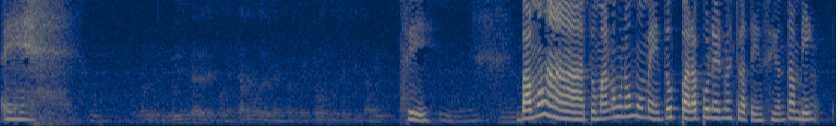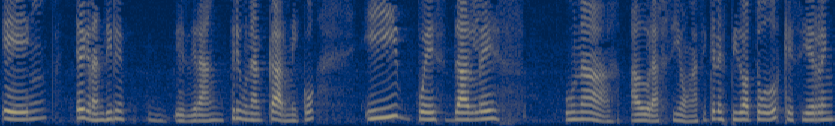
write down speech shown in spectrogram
eh, sí, Vamos a tomarnos unos momentos para poner nuestra atención también en el gran, tribunal kármico y pues darles una adoración. Así que les pido a todos que cierren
